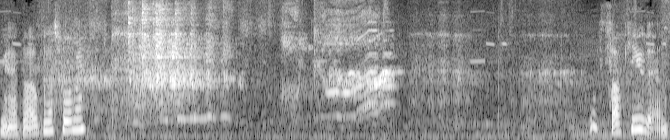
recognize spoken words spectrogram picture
You're not gonna open this for me? Well, fuck you then.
